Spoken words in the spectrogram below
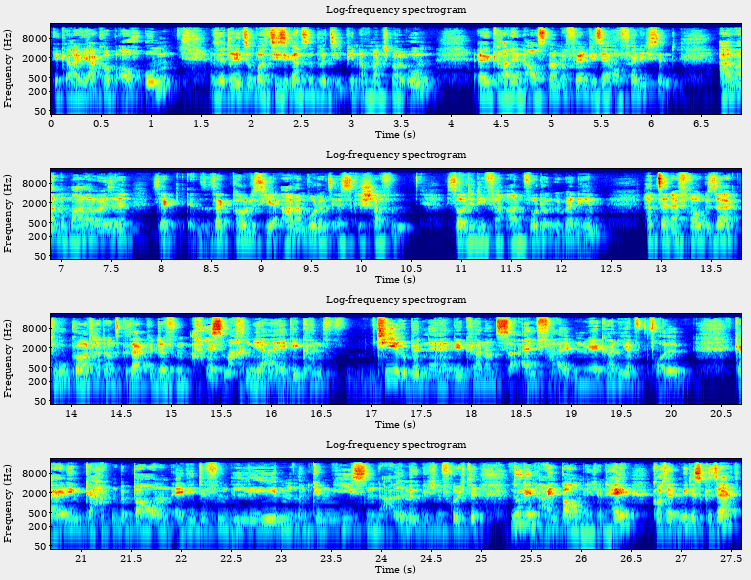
egal, Jakob auch um. Also er dreht sowas, diese ganzen Prinzipien auch manchmal um, äh, gerade in Ausnahmefällen, die sehr auffällig sind. Aber normalerweise sagt, sagt Paulus hier, Adam wurde als erstes geschaffen, sollte die Verantwortung übernehmen hat seiner Frau gesagt, du, Gott hat uns gesagt, wir dürfen alles machen, ja, ey, wir können Tiere benennen, wir können uns entfalten, wir können hier voll geil den Garten bebauen und ey, wir dürfen leben und genießen, alle möglichen Früchte, nur den einen Baum nicht. Und hey, Gott hat mir das gesagt,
